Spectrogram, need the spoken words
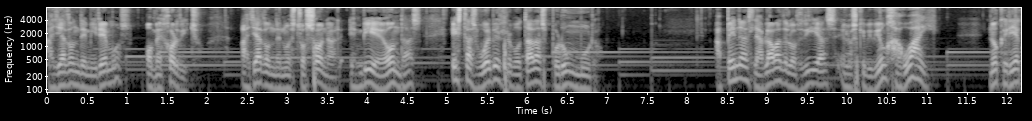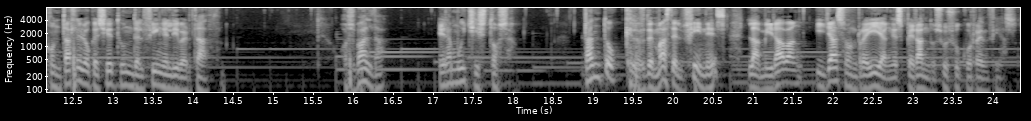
allá donde miremos, o mejor dicho, allá donde nuestro sonar envíe ondas, éstas vuelven rebotadas por un muro. Apenas le hablaba de los días en los que vivió en Hawái, no quería contarle lo que siente un delfín en libertad. Osvalda era muy chistosa, tanto que los demás delfines la miraban y ya sonreían esperando sus ocurrencias.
